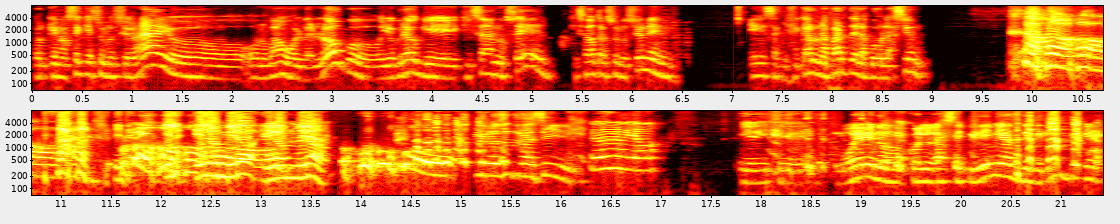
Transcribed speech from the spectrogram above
Porque no sé qué solución hay, o, o nos vamos a volver locos, o yo creo que quizás, no sé, quizás otra solución es, es sacrificar una parte de la población. Y, y- y los miró, y los miró. Y nosotros así, Nosotros miramos. Y yo dije, bueno, con las epidemias de gripe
